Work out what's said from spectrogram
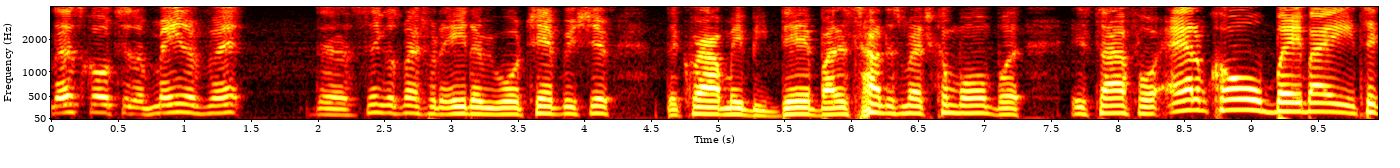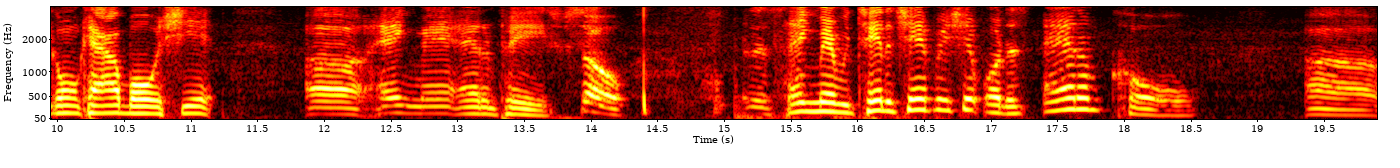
let's go to the main event, the singles match for the AEW World Championship. The crowd may be dead by the time this match come on, but it's time for Adam Cole, baby, take on Cowboy shit. Uh, Hangman Adam Page. So, does Hangman retain the championship or does Adam Cole uh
